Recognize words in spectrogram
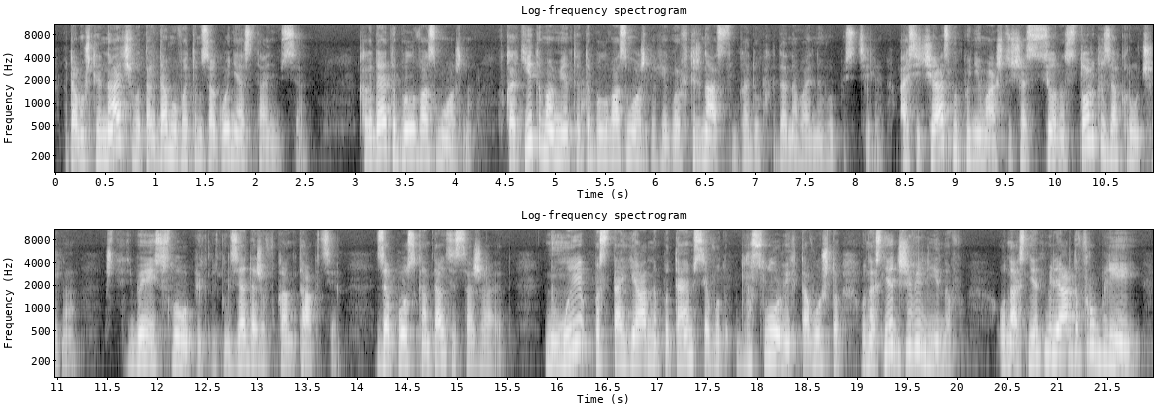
Потому что иначе вот тогда мы в этом загоне останемся. Когда это было возможно. В какие-то моменты это было возможно, как я говорю, в 2013 году, когда Навального выпустили. А сейчас мы понимаем, что сейчас все настолько закручено, что тебе и слово пикнуть нельзя даже ВКонтакте. За пост ВКонтакте сажают. Но мы постоянно пытаемся вот в условиях того, что у нас нет джавелинов, у нас нет миллиардов рублей,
